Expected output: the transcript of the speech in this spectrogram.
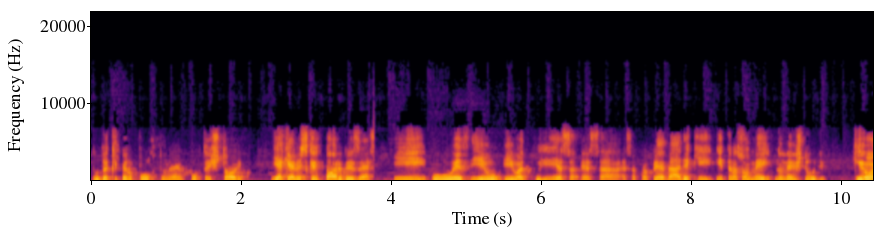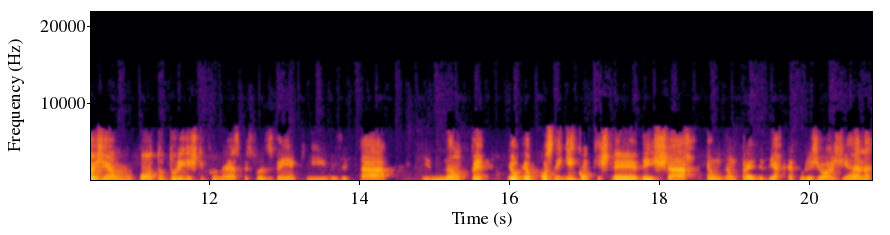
tudo aqui pelo porto, né? O porto é histórico. E aqui era o escritório do Exército. E, o, e eu, eu adquiri essa, essa, essa propriedade aqui e transformei no meu estúdio que hoje é um ponto turístico, né? As pessoas vêm aqui visitar e não eu, eu consegui é, deixar é um, é um prédio de arquitetura georgiana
